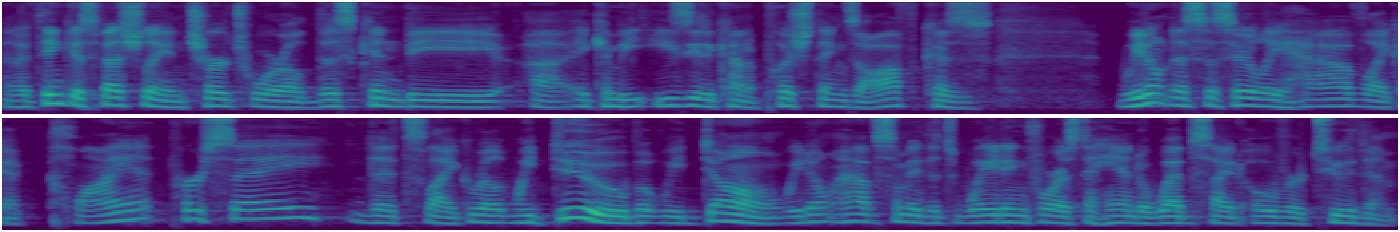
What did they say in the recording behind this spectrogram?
And I think, especially in church world, this can be uh, it can be easy to kind of push things off because we don't necessarily have like a client per se that's like real we do but we don't. We don't have somebody that's waiting for us to hand a website over to them.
